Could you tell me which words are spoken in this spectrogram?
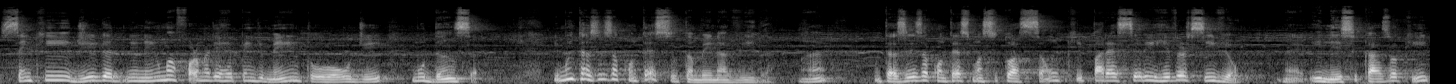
sem que diga de nenhuma forma de arrependimento ou de mudança. E muitas vezes acontece isso também na vida. Né? Muitas vezes acontece uma situação que parece ser irreversível. Né? E nesse caso aqui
